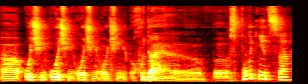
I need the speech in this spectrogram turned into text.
очень-очень-очень-очень худая э, спутница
